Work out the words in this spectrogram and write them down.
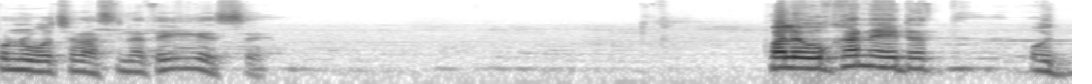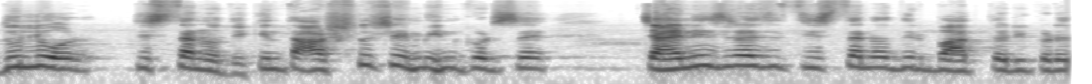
পনেরো বছর হাসিনা থেকে গেছে। ফলে ওখানে এটা ওই দুলোর তিস্তা নদী, কিন্তু আসলে সে মিন করছে চাইনিজরা যে তিস্তা নদীর বাঁধ তৈরি করে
